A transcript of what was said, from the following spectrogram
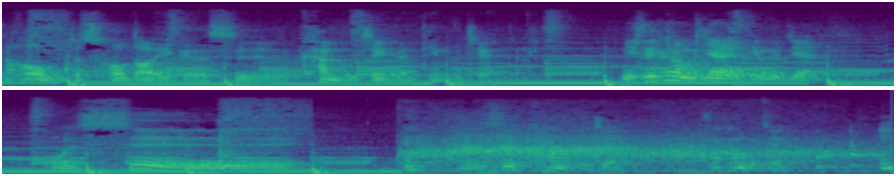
然后我们就抽到一个是看不见跟听不见的。你是看不见还是听不见？我是，哎，你是看不见，他看不见。哎，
